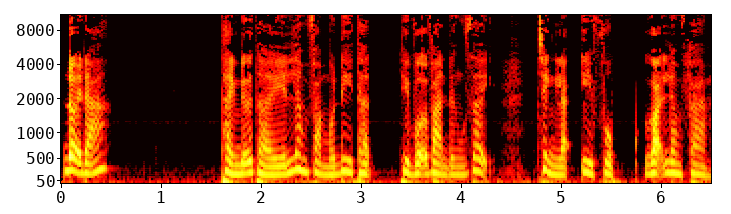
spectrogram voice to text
đợi đã. Thành nữ thấy Lâm Phàm muốn đi thật, thì vội vàng đứng dậy, chỉnh lại y phục, gọi Lâm Phàm.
